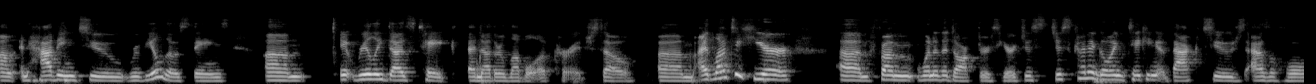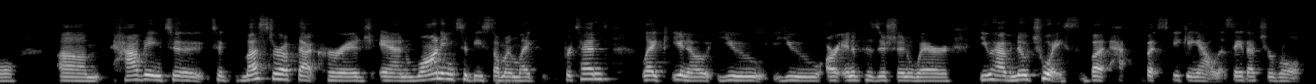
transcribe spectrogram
um, and having to reveal those things, um, it really does take another level of courage. So um, I'd love to hear um, from one of the doctors here, just just kind of going, taking it back to just as a whole, um, having to to muster up that courage and wanting to be someone like pretend like you know you you are in a position where you have no choice but but speaking out. Let's say that's your role.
